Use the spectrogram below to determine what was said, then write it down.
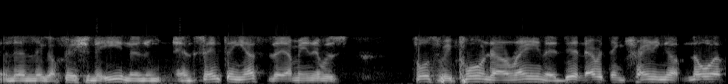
and then they go fish in the evening. And, and same thing yesterday. I mean, it was supposed to be pouring down rain. It did, and everything training up north.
